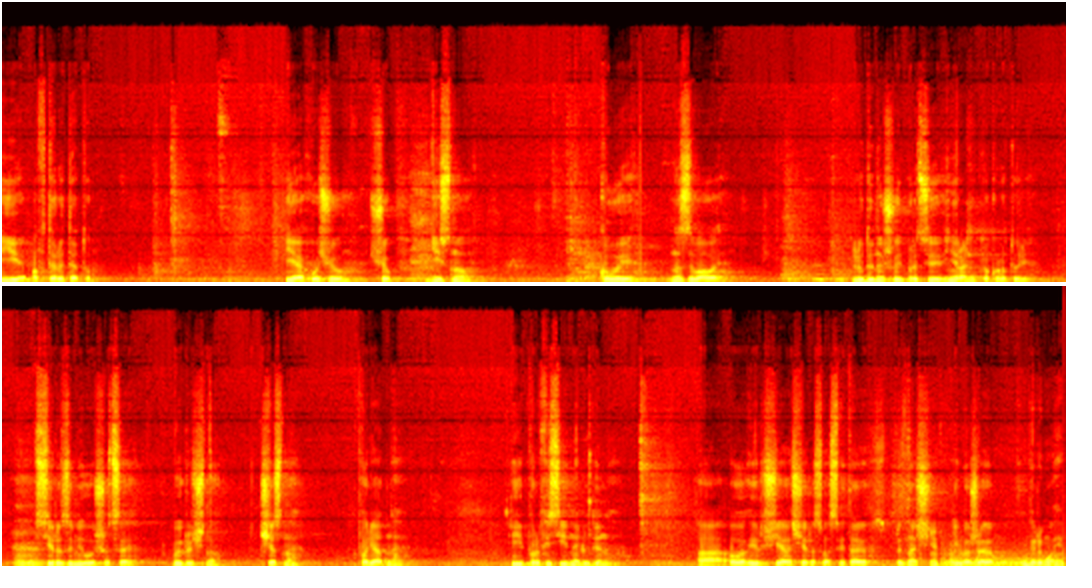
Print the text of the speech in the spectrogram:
її авторитету. Я хочу, щоб дійсно, коли називали людину, що працює в Генеральній прокуратурі, всі розуміли, що це виключно чесна, порядна і професійна людина. А Олег Юрійович, я ще раз вас вітаю з призначенням і бажаю перемоги.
